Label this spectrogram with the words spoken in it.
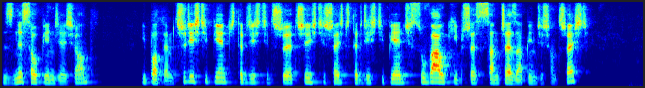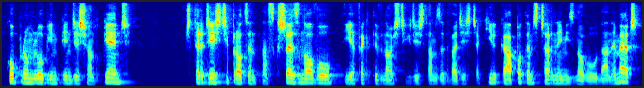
z Nysą 50%, i potem 35, 43, 36, 45, Suwałki przez Sancheza 56, Kuprum Lubin 55, 40% na skrze znowu i efektywności gdzieś tam ze 20 kilka, potem z czarnymi znowu udany mecz,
